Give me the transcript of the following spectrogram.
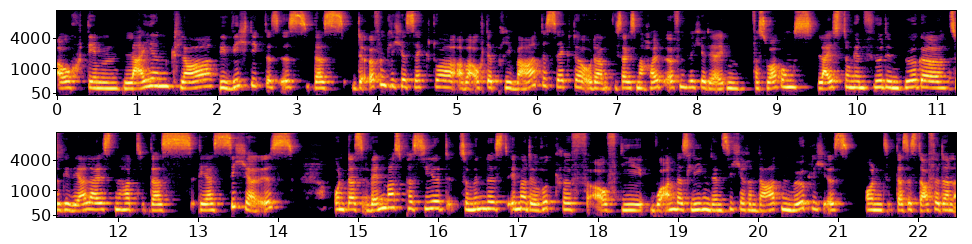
auch dem Laien klar, wie wichtig das ist, dass der öffentliche Sektor, aber auch der private Sektor oder ich sage es mal halböffentliche, der eben Versorgungsleistungen für den Bürger zu gewährleisten hat, dass der sicher ist und dass, wenn was passiert, zumindest immer der Rückgriff auf die woanders liegenden sicheren Daten möglich ist und dass es dafür dann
